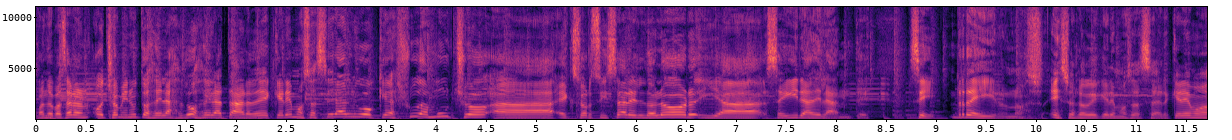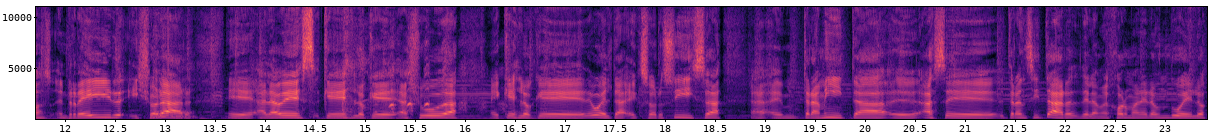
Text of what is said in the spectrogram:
Cuando pasaron 8 minutos de las 2 de la tarde, queremos hacer algo que ayuda mucho a exorcizar el dolor y a seguir adelante. Sí, reírnos. Eso es lo que queremos hacer. Queremos reír y llorar eh, a la vez, que es lo que ayuda, eh, que es lo que, de vuelta, exorciza, eh, em, tramita, hace transitar de la mejor manera un duelo.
